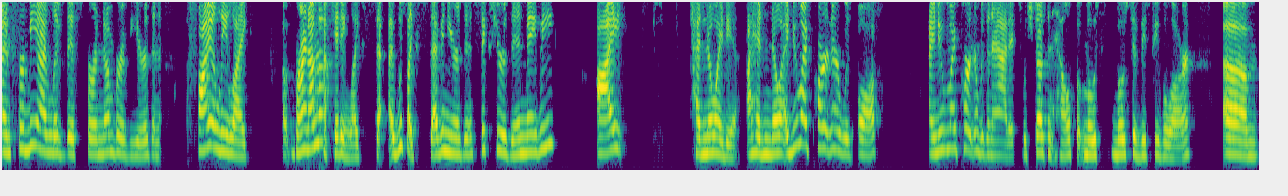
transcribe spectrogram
and for me i lived this for a number of years. And finally like uh, brian i'm not kidding. Like se- it was like seven years in six years in maybe i had no idea. I had no i knew my partner was off I knew my partner was an addict, which doesn't help, but most most of these people are. Um,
